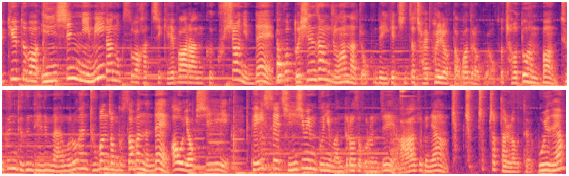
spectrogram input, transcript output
뷰티 유튜버 인씨님이 이자녹스와 같이 개발한 그 쿠션인데 이것도 신상 중 하나죠. 근데 이게 진짜 잘 팔렸다고 하더라고요. 저도 한번 두근두근 되는 마음으로 한 두 번 정도 써봤는데 아우 역시 베이스에 진심인 분이 만들어서 그런지 아주 그냥 첩첩첩첩 달라붙어요. 보이세요?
